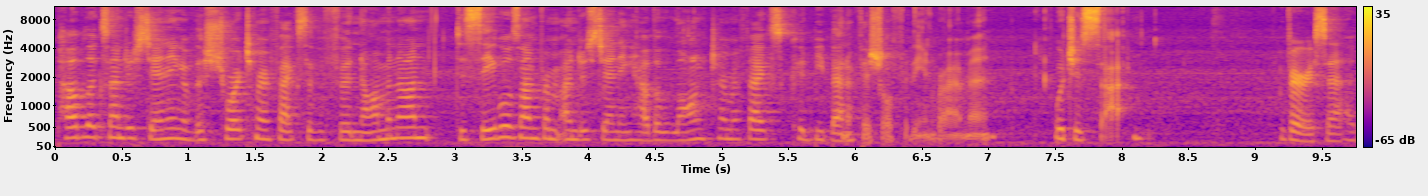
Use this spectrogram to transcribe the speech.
public's understanding of the short term effects of a phenomenon disables them from understanding how the long term effects could be beneficial for the environment, which is sad. Very sad.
